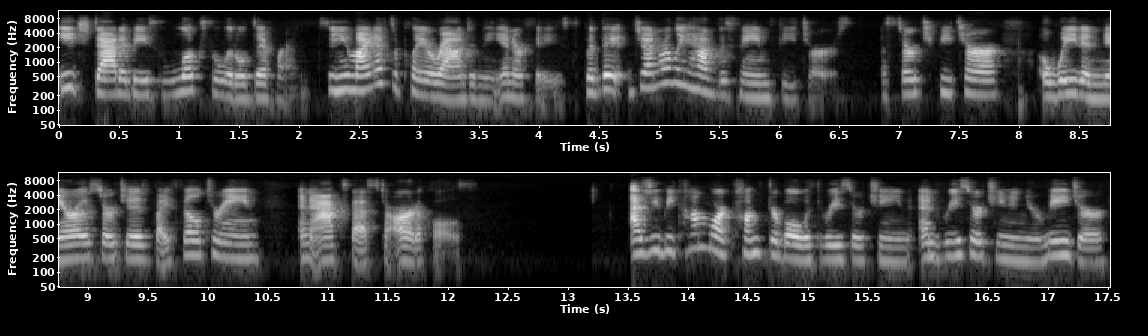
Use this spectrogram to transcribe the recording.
Each database looks a little different, so you might have to play around in the interface, but they generally have the same features. A search feature, a way to narrow searches by filtering, and access to articles. As you become more comfortable with researching and researching in your major,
